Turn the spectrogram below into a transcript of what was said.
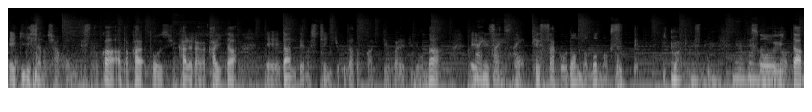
えーギリシャの写本ですとか、あとか当時彼らが書いた、えーダンテの新曲だとかって呼ばれるような、えーはいルネサンスの傑作をどんどんどんどん吸っていくわけですね。でそういった、はい、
